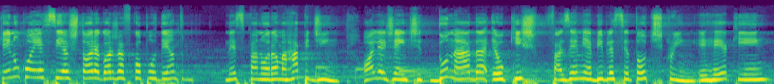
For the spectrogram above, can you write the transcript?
Quem não conhecia a história agora já ficou por dentro nesse panorama rapidinho. Olha, gente, do nada eu quis fazer minha Bíblia ser touchscreen. Errei aqui, hein?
